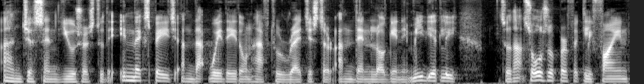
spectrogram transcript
and just send users to the index page and that way they don't have to register and then log in immediately. So that's also perfectly fine.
